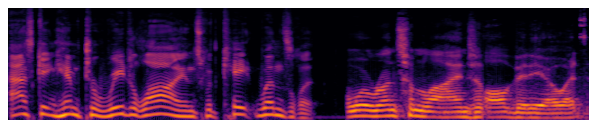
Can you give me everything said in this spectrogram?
asking him to read lines with Kate Winslet. We'll run some lines and I'll video it.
